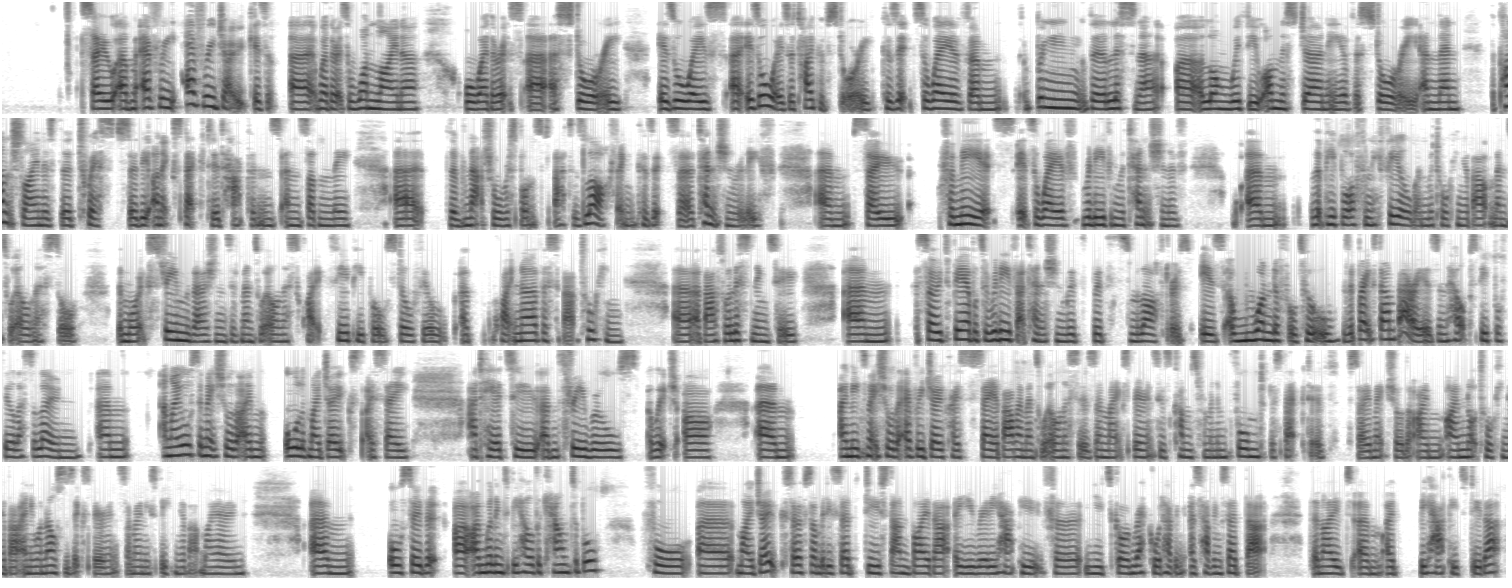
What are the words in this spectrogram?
so um, every every joke is uh, whether it's a one liner or whether it's a, a story is always uh, is always a type of story because it's a way of um, bringing the listener uh, along with you on this journey of a story, and then the punchline is the twist. So the unexpected happens, and suddenly uh, the natural response to that is laughing because it's a tension relief. Um, so for me, it's it's a way of relieving the tension of um, that people often feel when we're talking about mental illness or the more extreme versions of mental illness. Quite few people still feel uh, quite nervous about talking uh, about or listening to. Um, so to be able to relieve that tension with with some laughter is, is a wonderful tool because it breaks down barriers and helps people feel less alone. Um, and I also make sure that I'm all of my jokes that I say adhere to um, three rules, which are um, I need to make sure that every joke I say about my mental illnesses and my experiences comes from an informed perspective. So make sure that I'm I'm not talking about anyone else's experience. I'm only speaking about my own. Um, also, that uh, I'm willing to be held accountable for uh, my joke. So if somebody said, "Do you stand by that? Are you really happy for you to go on record having as having said that?" Then I'd um, I'd be happy to do that.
